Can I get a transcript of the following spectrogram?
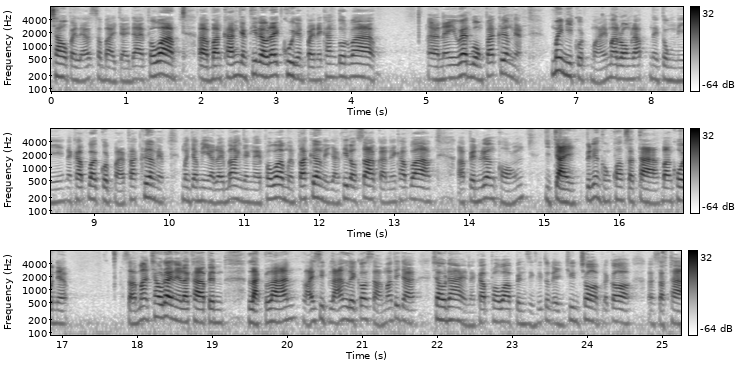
เช่าไปแล้วสบายใจได้ เพราะว่าบางครั้งอย่างที่เราได้คุยกันไปในข้างต้นว่าในแวดวงพระเครื่องเนี่ยไม่มีกฎหมายมารองรับในตรงนี้นะครับว่ากฎหมายพระเครื่องเนี่ยมันจะมีอะไรบ้างยังไง เพราะว่าเหมือนพระเครื่องเนี่ยอย่างที่เราทราบกันนะครับว่าเป็นเรื่องของจิตใจเป็นเรื่องของความศรัทธาบางคนเนี่ย สามารถเช่าได้ในราคาเป็นหลักล้านหลายสิบล้านเลยก็สามารถที่จะเช่าได้นะครับ เพราะว่าเป็นสิ่งที่ตนเองชื่นชอบ แล้วก็ศรัทธา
